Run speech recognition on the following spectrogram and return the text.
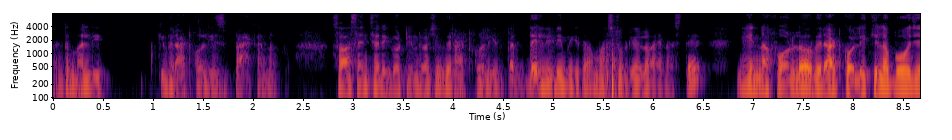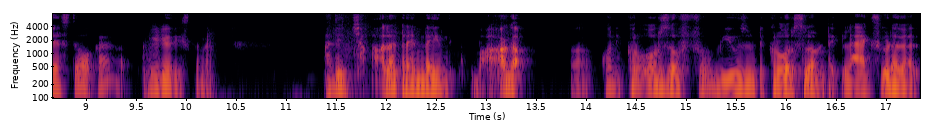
అంటే మళ్ళీ విరాట్ కోహ్లీ ఈజ్ బ్యాక్ అన్నప్పుడు. సో ఆ సెంచరీ కొట్టిన రోజు విరాట్ కోహ్లీ పెద్ద ఎల్ఈడి మీద మా స్టూడియోలో ఆయన వస్తే నేను నా ఫోన్లో విరాట్ కోహ్లీకి ఇలా బో చేస్తూ ఒక వీడియో తీసుకున్నాను. అది చాలా ట్రెండ్ అయింది. బాగా కొన్ని క్రోర్స్ ఆఫ్ వ్యూస్ ఉంటాయి. క్రోర్స్లో ఉంటాయి. ల్యాక్స్ కూడా కాదు.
